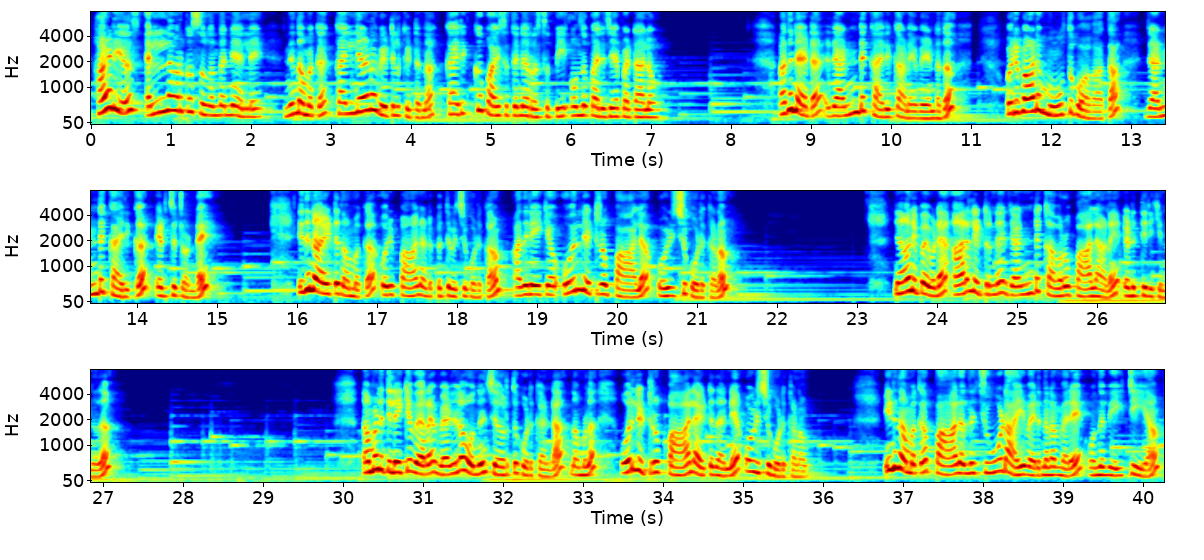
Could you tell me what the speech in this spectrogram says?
Hi dears എല്ലാവർക്കും സുഖം തന്നെയല്ലേ? ഇനി നമുക്ക് കല്യാണ വീട്ടിൽ കിട്ടുന്ന കരിക്ക് പായസത്തിന്റെ റെസിപ്പി ഒന്ന് പരിചയപ്പെട്ടാലോ? അതിനായിട്ട് രണ്ട് കരിക്കാണ് വേണ്ടത്. ഒരുപാട് മൂത്ത് പോകാത്ത രണ്ട് കരിക്ക് എടുത്തിട്ടുണ്ടേ. ഇതിനായിട്ട് നമുക്ക് ഒരു പാൻ അടുപ്പത്ത് വെച്ച് കൊടുക്കാം. അതിലേക്ക് ഒരു ലിറ്റർ പാൽ ഒഴിച്ചു കൊടുക്കണം. ഞാനിപ്പോൾ ഇവിടെ അര ലിറ്ററിന്റെ രണ്ട് കവറ് പാലാണ് എടുത്തിരിക്കുന്നത്. നമ്മൾ ഇതിലേക്ക് വേറെ വെള്ളം ഒന്നും ചേർത്ത് കൊടുക്കണ്ട. നമ്മൾ ഒരു ലിറ്റർ പാലായിട്ട് തന്നെ ഒഴിച്ചു കൊടുക്കണം. ഇനി നമുക്ക് പാലൊന്ന് ചൂടായി വരുന്നിടം വരെ ഒന്ന് വെയിറ്റ് ചെയ്യാം.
